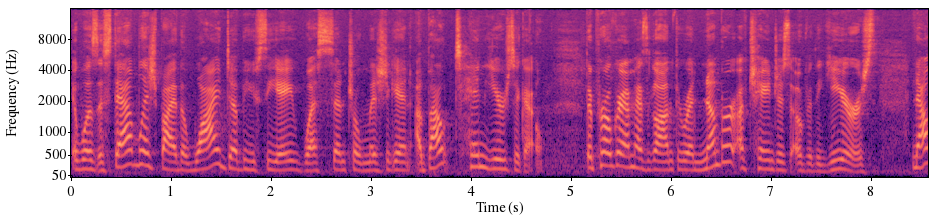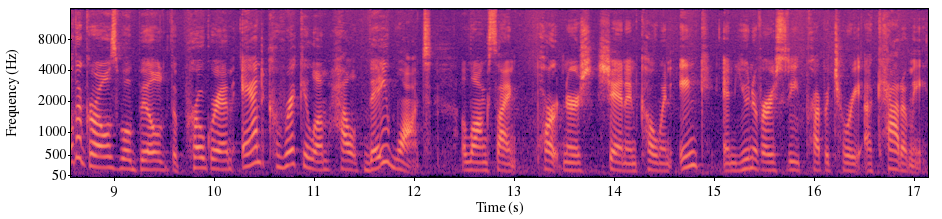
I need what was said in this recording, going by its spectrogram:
It was established by the YWCA West Central Michigan about 10 years ago. The program has gone through a number of changes over the years. Now the girls will build the program and curriculum how they want alongside partners Shannon Cohen Inc. and University Preparatory Academy.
